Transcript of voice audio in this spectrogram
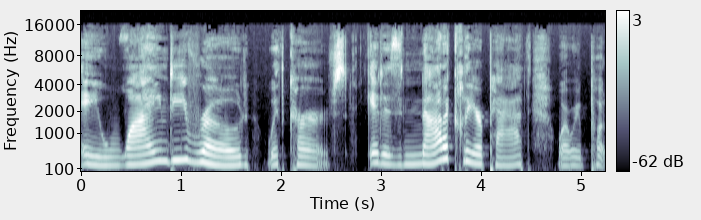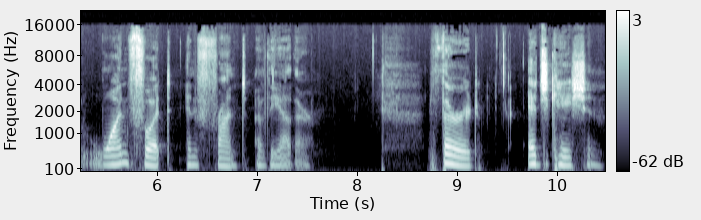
a windy road with curves. It is not a clear path where we put one foot in front of the other. Third, education.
